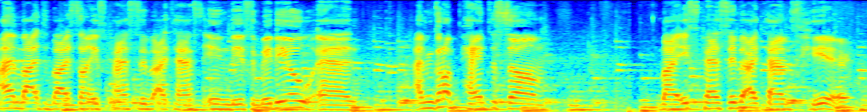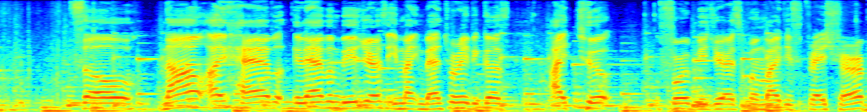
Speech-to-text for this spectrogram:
I might buy some expensive items in this video and I'm gonna paint some my expensive items here. So now I have 11 visuals in my inventory because I took 4 visuals from my display shop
